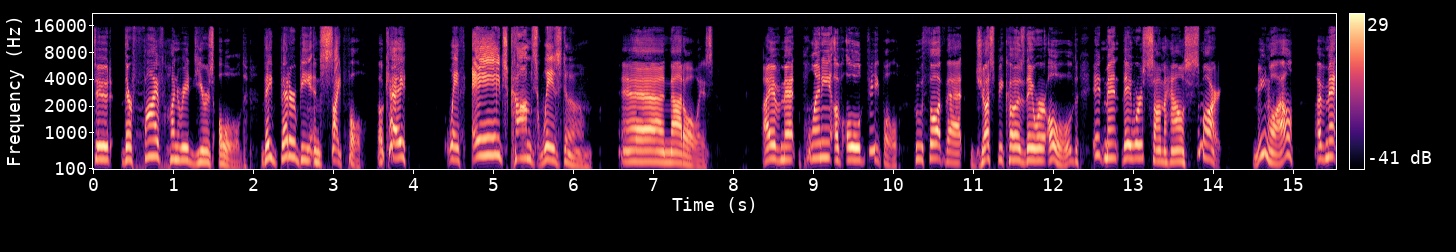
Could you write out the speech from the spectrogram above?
Dude, they're 500 years old. They better be insightful, okay? With age comes wisdom. Eh, not always. I have met plenty of old people who thought that just because they were old, it meant they were somehow smart. Meanwhile, I've met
